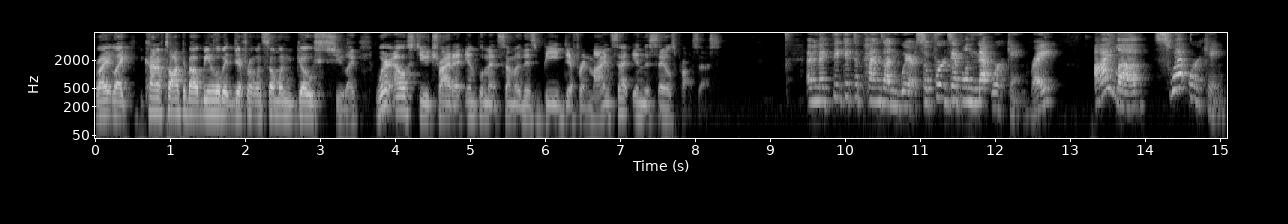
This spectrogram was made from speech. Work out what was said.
Right? Like kind of talked about being a little bit different when someone ghosts you. Like where else do you try to implement some of this be different mindset in the sales process? I mean, I think it depends on where. So for example, networking, right? I love sweat working.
